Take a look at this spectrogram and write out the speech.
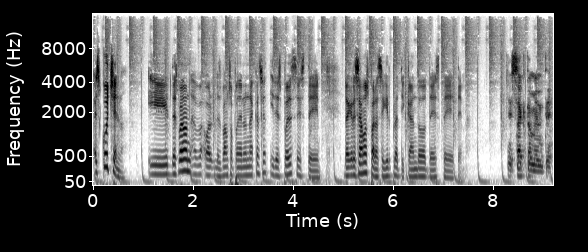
escúchenlo. Y después les vamos a poner una canción y después este regresamos para seguir platicando de este tema. Exactamente.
